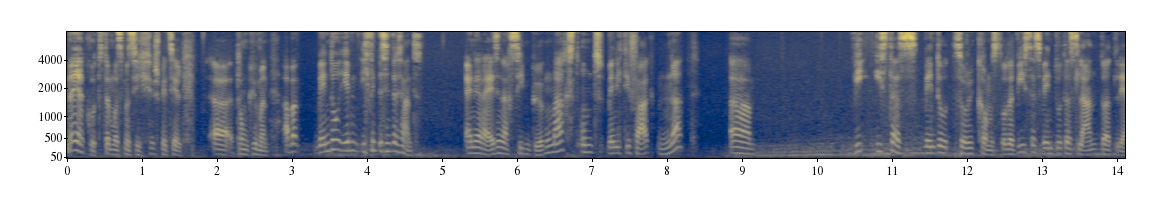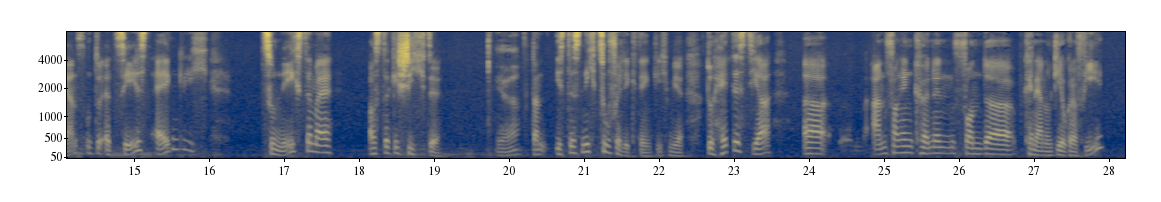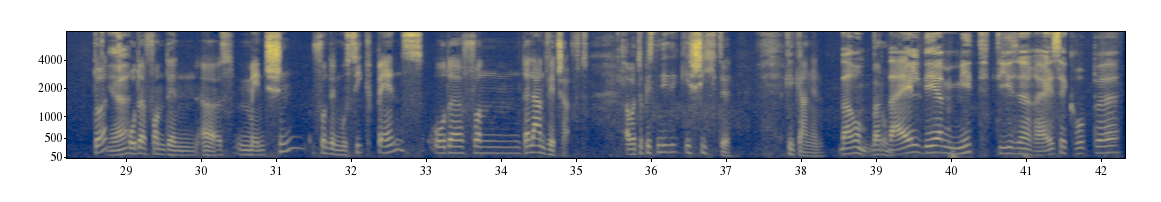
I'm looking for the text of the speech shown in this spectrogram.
naja, gut, da muss man sich speziell äh, drum kümmern. Aber wenn du eben, ich finde das interessant, eine Reise nach Siebenbürgen machst und wenn ich die frage, na, äh, wie ist das, wenn du zurückkommst oder wie ist das, wenn du das Land dort lernst und du erzählst eigentlich zunächst einmal aus der Geschichte? Ja. Dann ist das nicht zufällig, denke ich mir. Du hättest ja äh, anfangen können von der, keine Ahnung, Geografie dort Ja. oder von den äh, Menschen, von den Musikbands oder von der Landwirtschaft. Aber du bist in die Geschichte gegangen. Warum? Warum? Weil wir mit dieser Reisegruppe,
